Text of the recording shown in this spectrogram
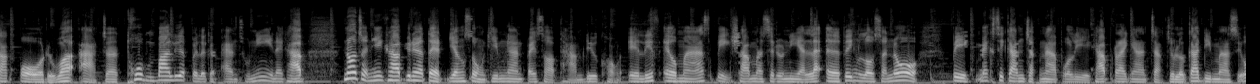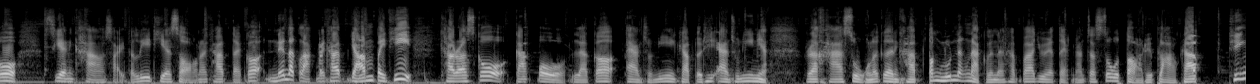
กักโป หรือว่าอาจจะทุ่มบ้าเลือดไปเลยกับแอนโทนีนะครับ นอกจากนี้ครับยู n นเต็ดยังส่งทีมงานไปสอบถามดีลของเอลิฟเอลมาสปีกชาวมาซิโดเนีย และเออร์ปิงโลซาโนปีกเม็กซิกันจากนาโปลีครับ รายงานจากจูโลกาดิมาซิโอเซียนข่าวสายอิตาลีเทียสองนะครับแต่ก็เน้นหลักๆนะครับย้ำไปที่คาราสโกกักโปแล้วก็แอนโทนีครับโดยที่แอนโทนีเนี่ยราคาสูงเหลือเกินครับต้องลุ้นหนักๆเลยนะครับว่ายู n นเต็ดนั้นจะสู้ต่อหรือเปล่าครับ ทิ้ง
